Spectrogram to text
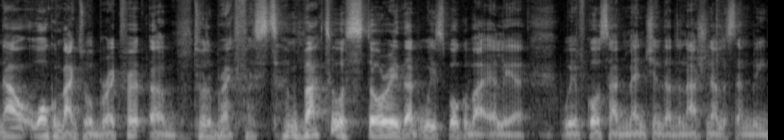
Now, welcome back to a breakfast. Um, to the breakfast. back to a story that we spoke about earlier. We, of course, had mentioned that the National Assembly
